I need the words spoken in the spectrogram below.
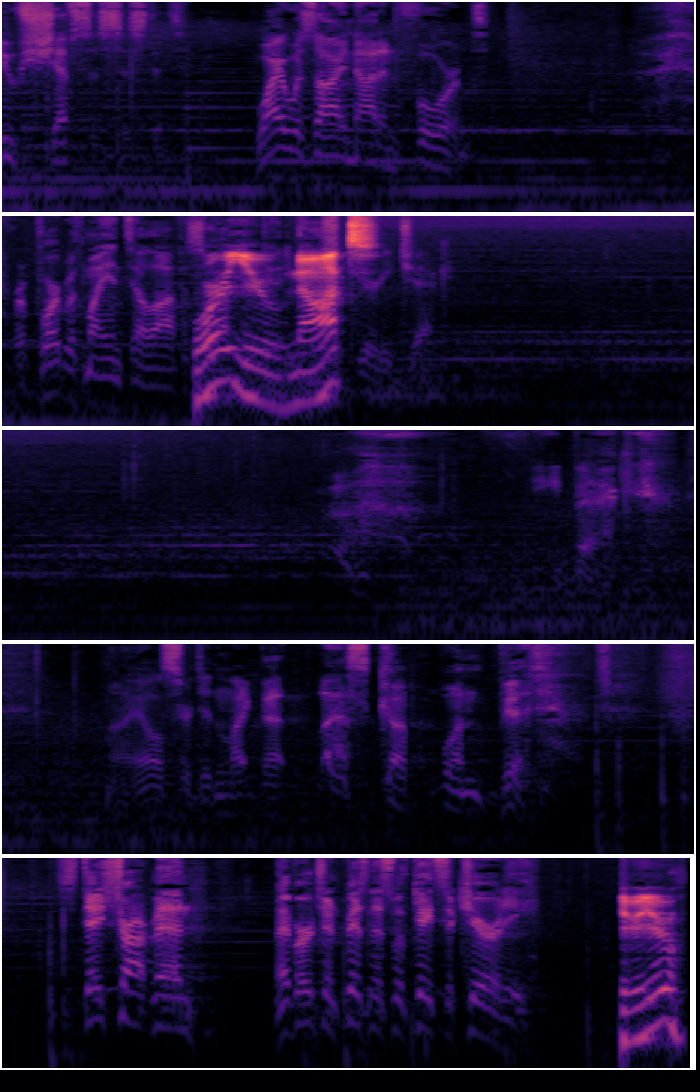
New chef's assistant. Why was I not informed? Report with my intel officer. Were you duty for a not? That last cup one bit. Stay sharp, men. I have urgent business with gate security. Do you?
